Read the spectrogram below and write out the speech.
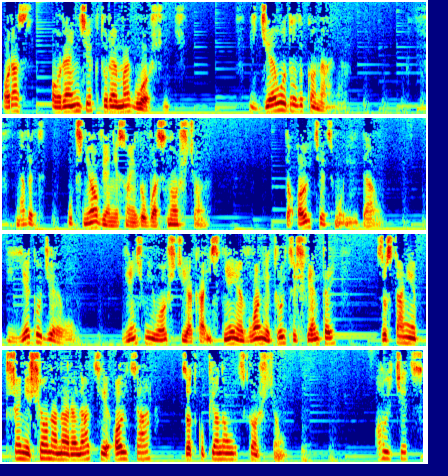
oraz orędzie, które ma głosić i dzieło do wykonania. Nawet uczniowie nie są Jego własnością. To Ojciec mu ich dał i Jego dziełu, więź miłości, jaka istnieje w łonie Trójcy Świętej, zostanie przeniesiona na relację Ojca z odkupioną ludzkością. Ojciec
